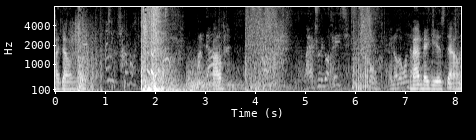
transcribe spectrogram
I down. Got him. I actually got hit. Oh, another one. Mad Maggie is down.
